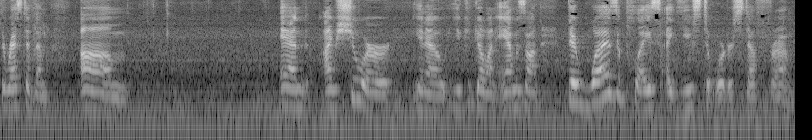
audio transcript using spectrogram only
The rest of them, um, and I'm sure you know you could go on Amazon. There was a place I used to order stuff from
